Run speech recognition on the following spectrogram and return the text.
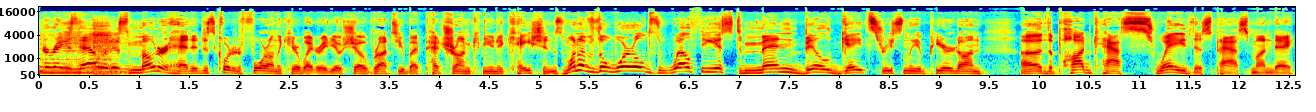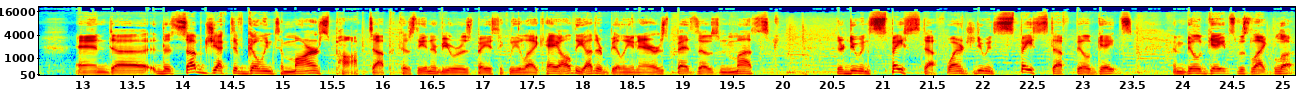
born to raise hell. It is Motorhead. It is quarter to four on the Kier White Radio Show, brought to you by Petron Communications. One of the world's wealthiest men, Bill Gates, recently appeared on uh, the podcast Sway this past Monday. And uh, the subject of going to Mars popped up because the interviewer was basically like, hey, all the other billionaires, Bezos and Musk, they're doing space stuff. Why aren't you doing space stuff, Bill Gates? And Bill Gates was like, look,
